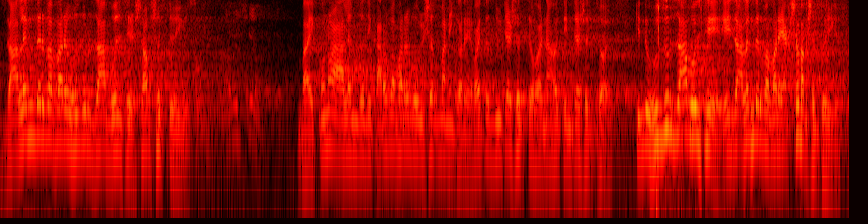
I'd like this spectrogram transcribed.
জালেমদের ব্যাপারে হুজুর যা বলছে সব সত্য হয়ে গেছে। ভাই, কোনো আলেম যদি কারও ব্যাপারে ভবিষ্যৎবাণী করে, হয়তো দুইটা সত্য হয়, না হয় তিনটা সত্য হয়। কিন্তু হুজুর যা বলছে, এই জালেমদের ব্যাপারে একশো ভাগ সত্য হয়ে গেছে।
